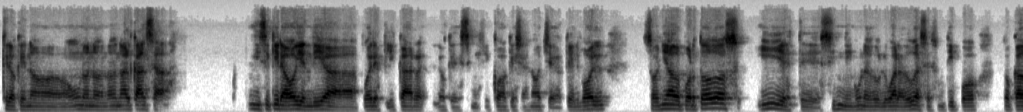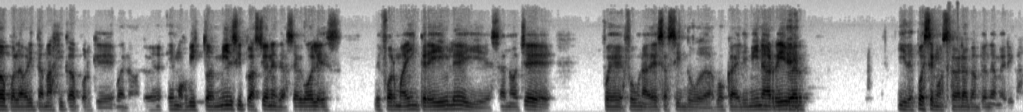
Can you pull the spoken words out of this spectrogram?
Creo que no, uno no, no alcanza ni siquiera hoy en día poder explicar lo que significó aquella noche, aquel gol soñado por todos y este, sin ningún lugar a dudas es un tipo tocado por la varita mágica porque, bueno, hemos visto en mil situaciones de hacer goles de forma increíble y esa noche fue, fue una de esas sin duda. Boca elimina a River y después se consagra campeón de América.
